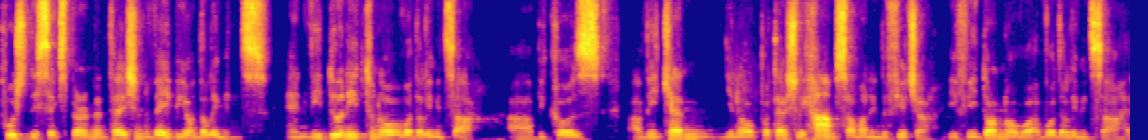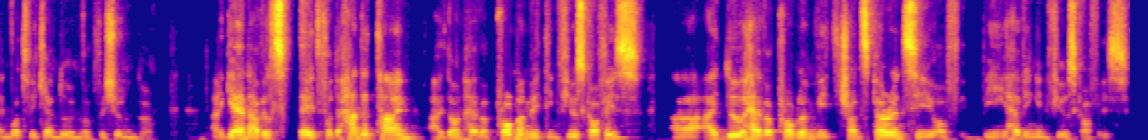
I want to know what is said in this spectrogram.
pushed this experimentation way beyond the limits. And we do need to know what the limits are uh, because uh, we can, you know, potentially harm someone in the future if we don't know what, what the limits are and what we can do and what we shouldn't do. Again, I will say it for the hundredth time. I don't have a problem with infused coffees. Uh, I do have a problem with transparency of be, having infused coffees.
